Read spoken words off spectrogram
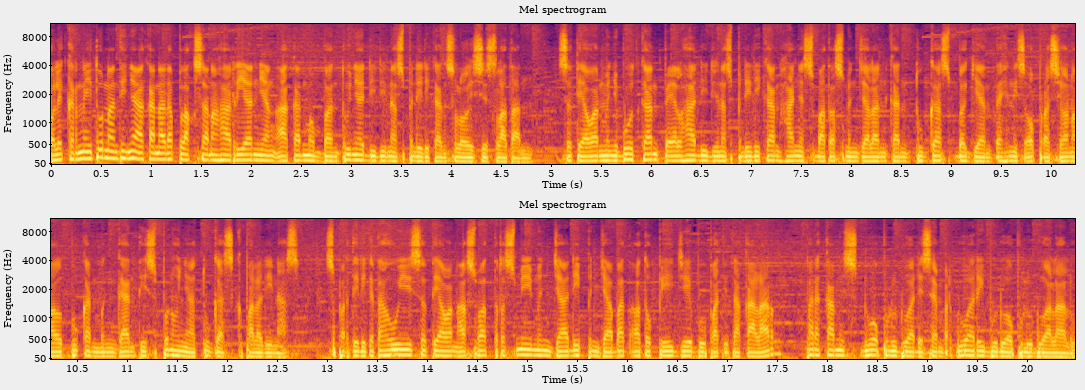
Oleh karena itu nantinya akan ada pelaksana harian yang akan membantunya di Dinas Pendidikan Sulawesi Selatan. Setiawan menyebutkan PLH di Dinas Pendidikan hanya sebatas menjalankan tugas bagian teknis operasional bukan mengganti sepenuhnya tugas kepala dinas. Seperti diketahui, Setiawan Aswat resmi menjadi penjabat atau PJ Bupati Takalar pada Kamis 22 Desember 2022 lalu.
